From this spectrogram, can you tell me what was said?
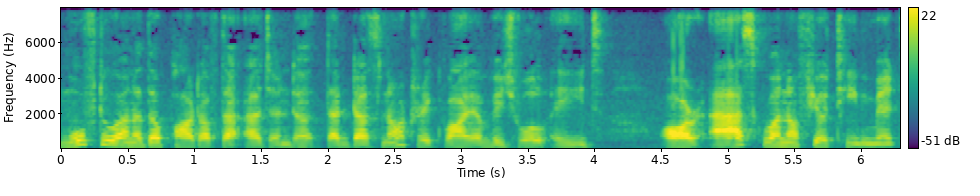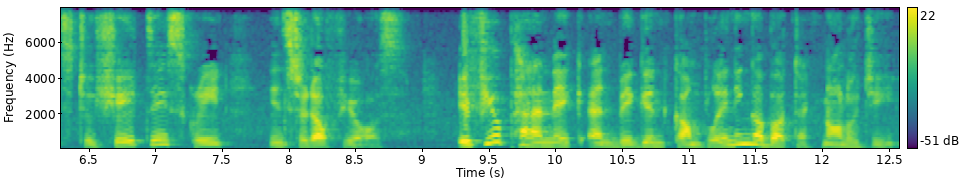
move to another part of the agenda that does not require visual aids, or ask one of your teammates to share the screen instead of yours. If you panic and begin complaining about technology,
